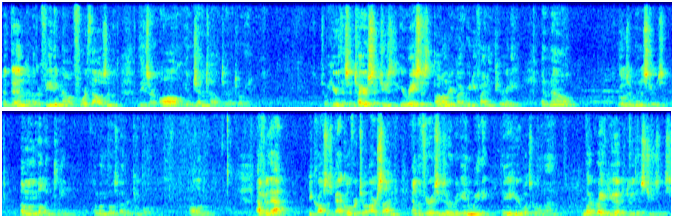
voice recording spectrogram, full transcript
And then another feeding, now of 4,000. These are all in Gentile territory. So here, this entire set, Jesus erases the boundary by redefining purity, and now goes and ministers among the unclean, among those other people, all of them. After that, he crosses back over to our side, and the Pharisees are ready and waiting. They hear what's going on. What right do you have to do this, Jesus?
